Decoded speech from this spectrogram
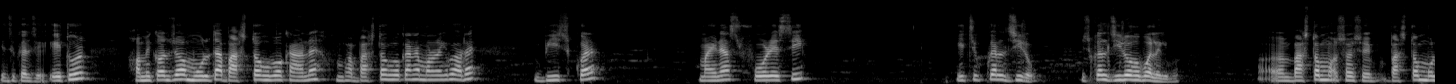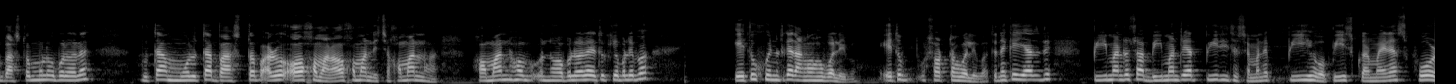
equal zero' এইটোৰ সমীকৰণযোৰৰ মূলটা বাস্তৱ হ'বৰ কাৰণে বাস্তৱ হ'বৰ কাৰণে মনত ৰাখিব সদায় B square minus four A C equal zero' equal zero' হ'ব লাগিব। বাস্তৱ চৰি চৰি বাস্তৱ মূল বাস্তৱ মূল হ'বলৈ হ'লে দুটা মূল দুটা বাস্তৱ আৰু অসমান অসমান দিছে সমান নহয়। সমান হ'ব নহ'বলৈ হ'লে এইটো কি হ'ব লাগিব? এইটো শূন্যতকৈ ডাঙৰ হ'ব লাগিব। এইটো চৰ্ত হ'ব লাগিব। তেনেকৈ ইয়াত যদি পি মানটো চোৱা, বি মানটো ইয়াত পি দি থৈছে মানে পি হ'ব, পি স্কুৱাৰ মাইনাছ ফ'ৰ।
